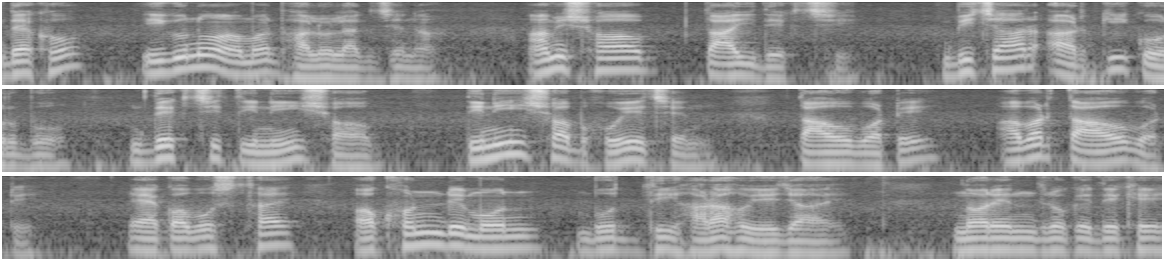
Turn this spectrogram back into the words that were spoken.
দেখো, এগুলো আমার ভালো লাগছে না। আমি সব তাই দেখছি। বিচার আর কি করব? দেখছি তিনিই সব। তিনিই সব হয়েছেন। তাও বটে, আবার তাও বটে। এক অবস্থায় অখণ্ডে মন বুদ্ধি হারা হয়ে যায়। নরেন্দ্রকে দেখে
